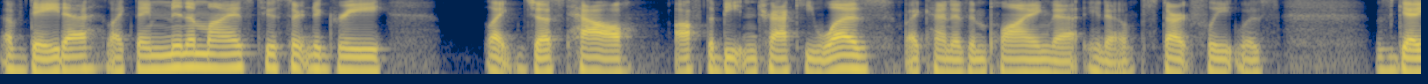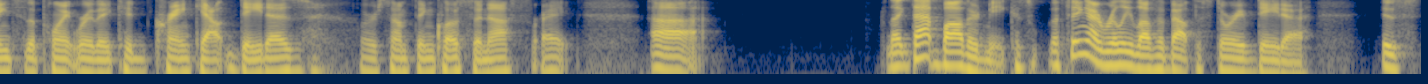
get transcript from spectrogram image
of data. Like they minimized to a certain degree like just how off the beaten track he was by kind of implying that you know Starfleet was was getting to the point where they could crank out datas or something close enough, right? Uh, like that bothered me because the thing I really love about the story of Data is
